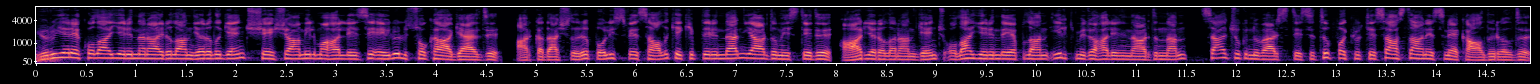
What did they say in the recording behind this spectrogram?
Yürüyerek olay yerinden ayrılan yaralı genç Şeyh Şamil Mahallesi Eylül Sokağa geldi. Arkadaşları polis ve sağlık ekiplerinden yardım istedi. Ağır yaralanan genç olay yerinde yapılan ilk müdahalenin ardından Selçuk Üniversitesi Tıp Fakültesi Hastanesi'ne kaldırıldı.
